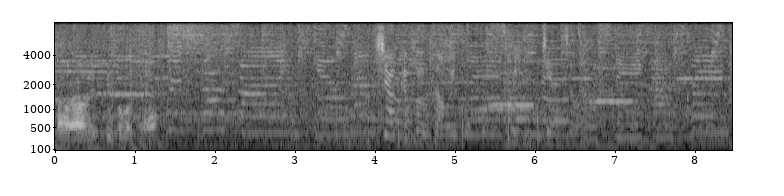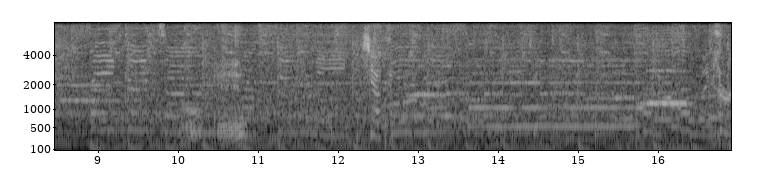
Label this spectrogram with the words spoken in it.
What are all these people looking at? Chocobo's always look sweet and gentle. Okay. Chocobo. Things are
